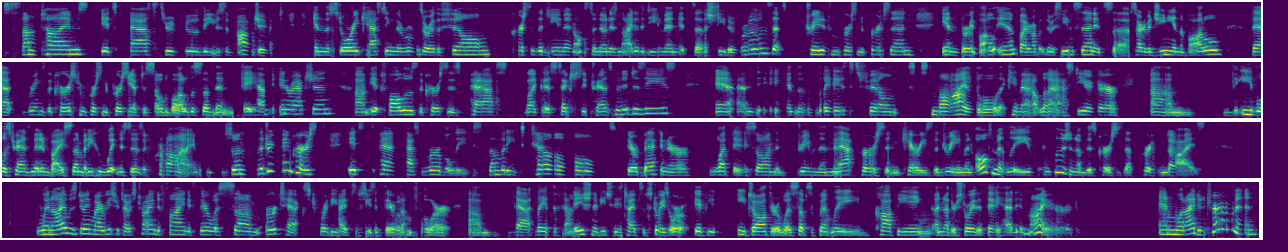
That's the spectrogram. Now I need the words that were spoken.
Sometimes it's passed through the use of object. In the story Casting the Runes or the film Curse of the Demon, also known as Night of the Demon, it's a sheet of runes that's traded from person to person in the Bottle Imp by Robert Louis Stevenson. It's uh, sort of a genie in the bottle that brings the curse from person to person. You have to sell the bottle to someone, then they have interaction. Um, it follows the curses passed like a sexually transmitted disease. And in the latest film, Smile, that came out last year, um, the evil is transmitted by somebody who witnesses a crime. So in the dream curse, it's passed verbally. Somebody tells their beckoner what they saw in the dream, and then that person carries the dream. And ultimately, the conclusion of this curse is that the person dies. When I was doing my research, I was trying to find if there was some urtext for these types of stories, if there was some floor um, that lay at the foundation of each of these types of stories, or if you, each author was subsequently copying another story that they had admired. And what I determined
